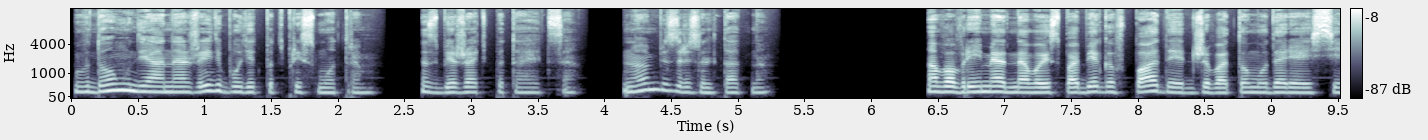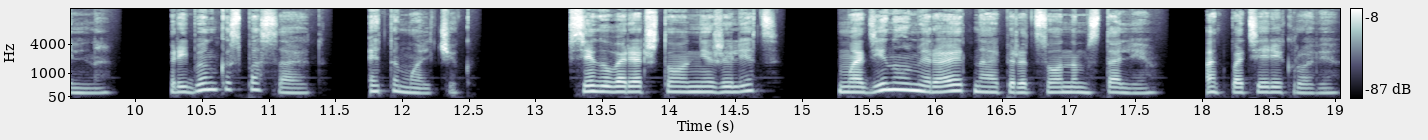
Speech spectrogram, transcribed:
В дом, где она жить будет под присмотром. Сбежать пытается, но безрезультатно. А во время одного из побегов падает, животом ударяя сильно. Ребенка спасают, это мальчик. Все говорят, что он не жилец. Мадина умирает на операционном столе от потери крови.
